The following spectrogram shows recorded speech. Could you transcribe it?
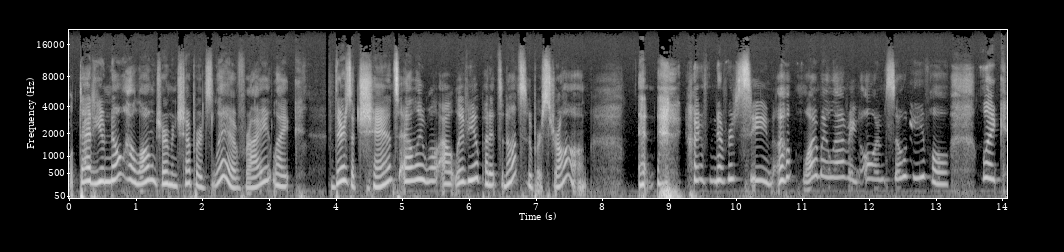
"Well, dad, you know how long German shepherds live, right? Like there's a chance Allie will outlive you, but it's not super strong." And I've never seen. Oh, why am I laughing? Oh, I'm so evil. Like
